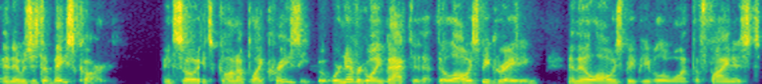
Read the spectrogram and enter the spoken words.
and it was just a base card. And so it's gone up like crazy. But we're never going back to that. There'll always be grading. And there'll always be people who want the finest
